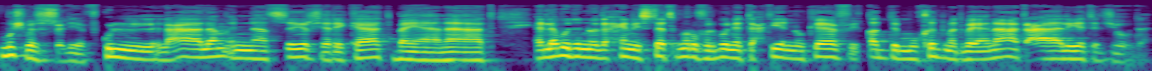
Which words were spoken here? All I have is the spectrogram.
مش بس السعودية في كل العالم إنها تصير شركات بيانات. يعني لابد إنه دحين يستثمروا في البنية التحتية إنه كيف يقدموا خدمة بيانات عالية الجودة.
